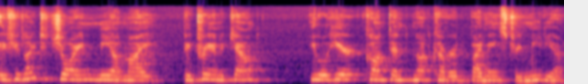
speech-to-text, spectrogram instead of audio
If you'd like to join me on my Patreon account, you will hear content not covered by mainstream media.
